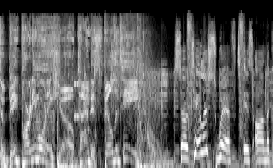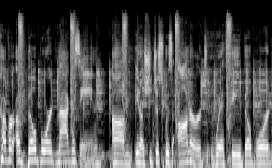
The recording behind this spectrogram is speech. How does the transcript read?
The Big Party Morning Show. Time to spill the tea. So Taylor Swift is on the cover of Billboard magazine. Um, you know, she just was honored with the Billboard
